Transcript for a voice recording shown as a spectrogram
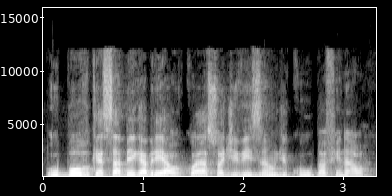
O povo quer saber, Gabriel, qual é a sua divisão de culpa final?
